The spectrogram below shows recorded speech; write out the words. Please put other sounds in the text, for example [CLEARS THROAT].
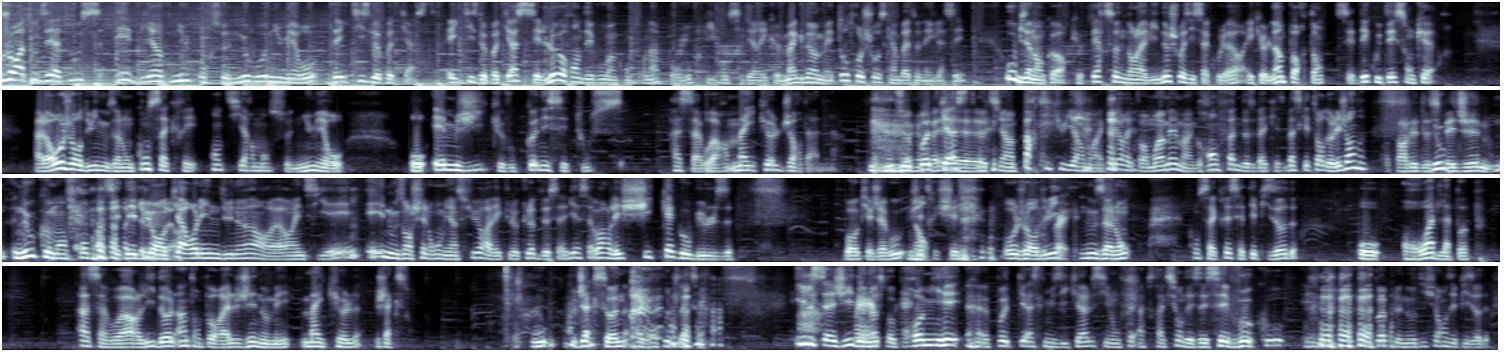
Bonjour à toutes et à tous et bienvenue pour ce nouveau numéro d'Aitis le podcast. Aitis le podcast, c'est le rendez-vous incontournable pour vous qui considérez que Magnum est autre chose qu'un bâtonnet glacé, ou bien encore que personne dans la vie ne choisit sa couleur et que l'important c'est d'écouter son cœur. Alors aujourd'hui, nous allons consacrer entièrement ce numéro au MJ que vous connaissez tous, à savoir Michael Jordan. Ce [LAUGHS] podcast Ouais. me tient particulièrement à cœur, étant moi-même un grand fan de ce basket- basketteur de légende. On parler de Nous- Space Jam. Nous commencerons par ses [LAUGHS] débuts en. Caroline du Nord euh, en NCAA et nous enchaînerons bien sûr avec le club de sa vie, à savoir les Chicago Bulls. Bon, ok, j'avoue, j'ai triché. Aujourd'hui, [LAUGHS] Ouais. nous allons consacrer cet épisode au roi de la pop, à savoir l'idole intemporelle, j'ai nommé Michael Jackson. Ou Jackson à grand coup de klaxon. Il s'agit de notre premier euh, podcast musical si l'on fait abstraction des essais vocaux et musicaux [LAUGHS] qui peuplent nos différents épisodes.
